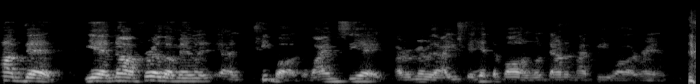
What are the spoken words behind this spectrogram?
I'm dead. Yeah, no, for real though, man. like, Uh, T-ball, the YMCA. I remember that. I used to hit the ball and look down at my feet while I ran.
